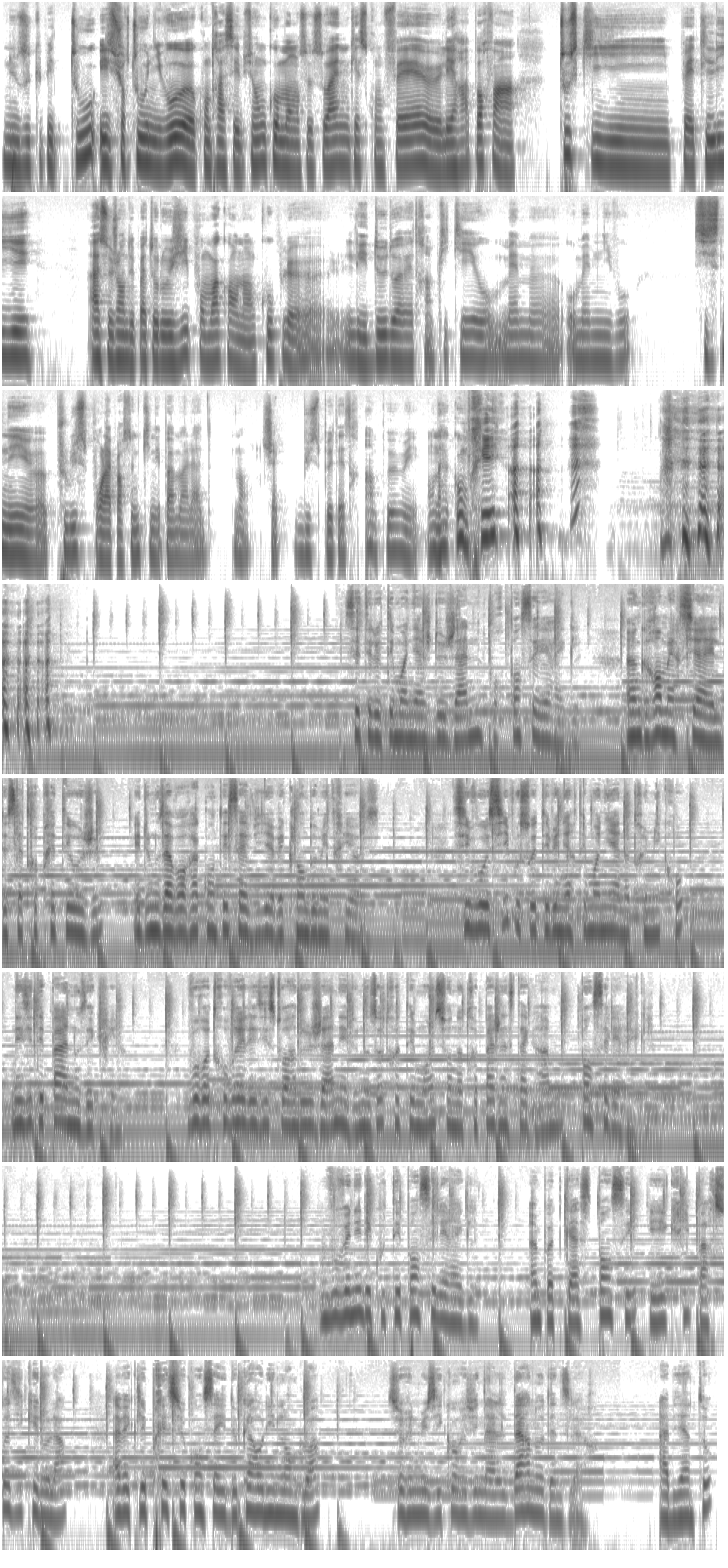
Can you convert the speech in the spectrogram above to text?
nous occuper de tout, et surtout au niveau euh, contraception, comment on se soigne, qu'est-ce qu'on fait, euh, les rapports, enfin tout ce qui peut être lié à ce genre de pathologie. Pour moi, quand on est en couple, les deux doivent être impliqués au même, au même niveau, si ce n'est plus pour la personne qui n'est pas malade. Non, j'abuse peut-être un peu, mais on a compris. C'était le témoignage de Jeanne pour Penser les règles. Un grand merci à elle de s'être prêtée au jeu et de nous avoir raconté sa vie avec l'endométriose. Si vous aussi vous souhaitez venir témoigner à notre micro, n'hésitez pas à nous écrire. Vous retrouverez les histoires de Jeanne et de nos autres témoins sur notre page Instagram Pensez les règles. Vous venez d'écouter Penser les règles, un podcast pensé et écrit par Swazik Kelola avec les précieux conseils de Caroline Langlois sur une musique originale d'Arnaud Denzler. À bientôt!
